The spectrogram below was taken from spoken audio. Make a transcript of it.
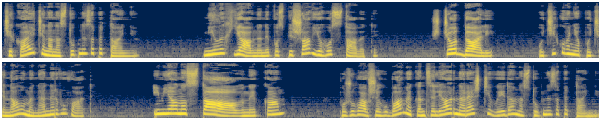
чекаючи на наступне запитання. Мілих явно не поспішав його ставити. Що далі? Очікування починало мене нервувати. Ім'я наставника. Пожувавши губами, канцеляр нарешті видав наступне запитання.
